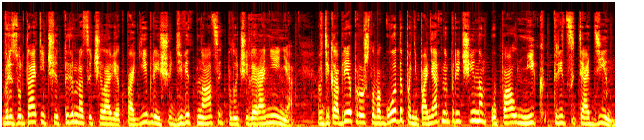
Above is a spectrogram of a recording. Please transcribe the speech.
в результате 14 человек погибли, еще 19 получили ранения. В декабре прошлого года по непонятным причинам упал МиГ-31.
